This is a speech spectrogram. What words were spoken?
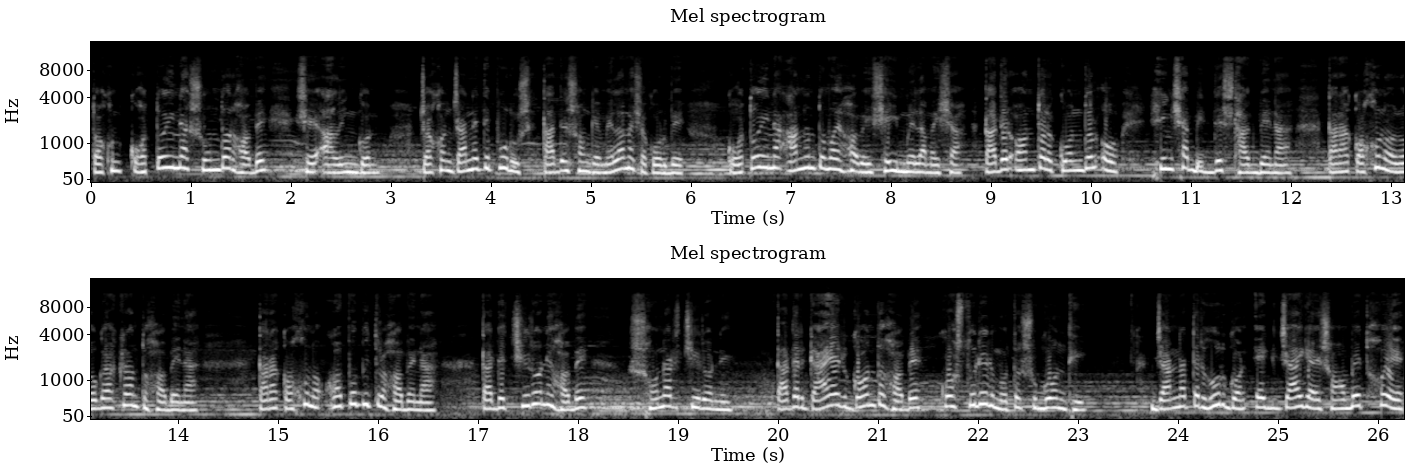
তখন কতই না সুন্দর হবে সেই আলিঙ্গন। যখন জান্নাতি পুরুষ তাদের সঙ্গে মেলামেশা করবে, কতই না আনন্দময় হবে সেই মেলামেশা। তাদের অন্তরে কোন্দল ও হিংসা বিদ্বেষ থাকবে না। তারা কখনো রোগাক্রান্ত হবে না। তারা কখনো অপবিত্র হবে না। তাদের চিরনি হবে সোনার চিরনি। তাদের গায়ের গন্ধ হবে কস্তুরীর মতো সুগন্ধি। জান্নাতের হুরগণ এক জায়গায় সমবেত হয়ে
